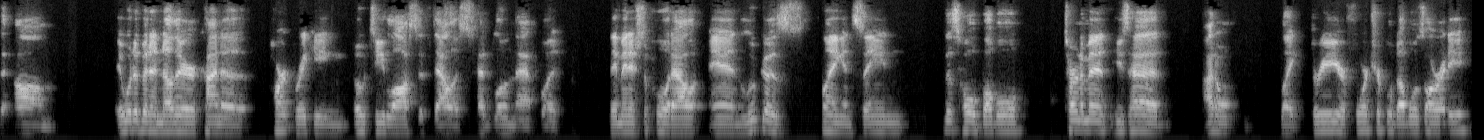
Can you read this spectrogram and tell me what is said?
That, um, it would have been another kind of heartbreaking OT loss if Dallas had blown that, but they managed to pull it out. And Luka's playing insane this whole bubble tournament. He's had, I don't like three or four triple doubles already.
